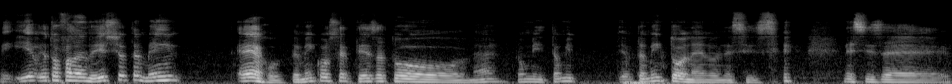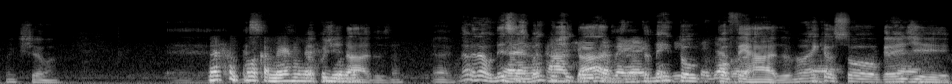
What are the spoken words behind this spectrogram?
E eu, estou falando isso, eu também erro, também com certeza tô, né? Tô me, tô me, eu também tô, né? nesses, nesses, é, como é que chama? É, Nessa toca mesmo, né? Bancos de dados, né? É, não, não, nesses é, bancos ah, de dados, também, eu também tô, tô ferrado. Não é, que eu sou o grande,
